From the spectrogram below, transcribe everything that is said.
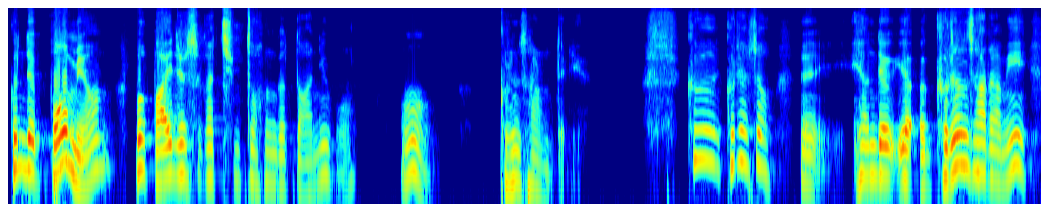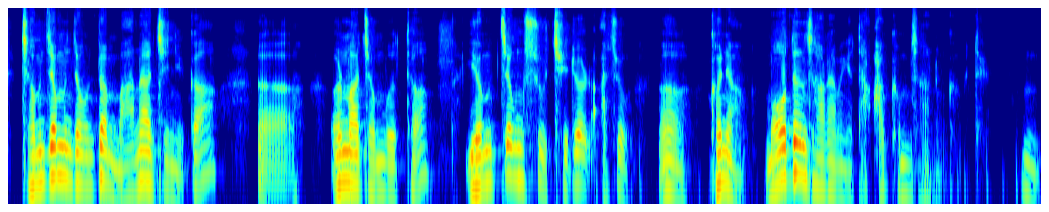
근데 보면 뭐 바이러스가 침투한 것도 아니고, 어 그런 사람들이에요. 그 그래서 현대 그런 사람이 점점 점점 많아지니까 어, 얼마 전부터 염증 수치를 아주 어, 그냥 모든 사람에게 다 검사하는 것 같아요. 음.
